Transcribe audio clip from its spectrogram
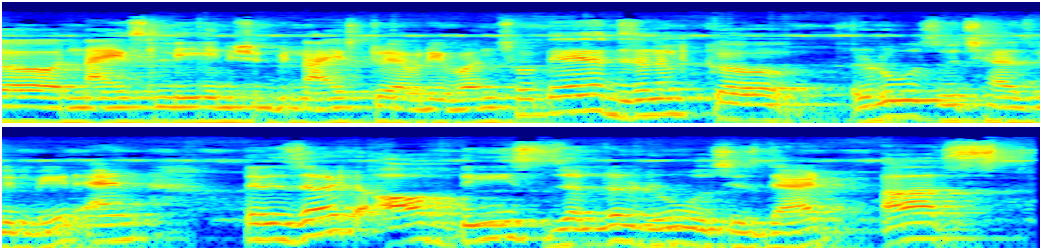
uh, nicely and you should be nice to everyone. So there are general uh, rules which has been made and the result of these general rules is that us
